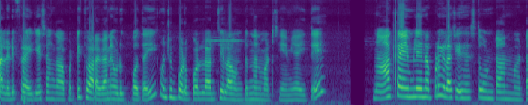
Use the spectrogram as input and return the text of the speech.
ఆల్రెడీ ఫ్రై చేసాం కాబట్టి త్వరగానే ఉడికిపోతాయి. కొంచెం పొడి పొడిలాడితే ఇలా ఉంటుందన్నమాట సేమియా అయితే. నాకు టైం లేనప్పుడు ఇలా చేసేస్తూ ఉంటాను అనమాట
